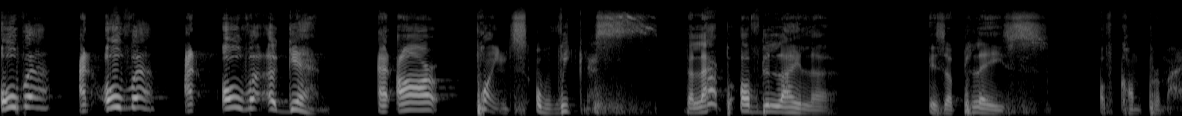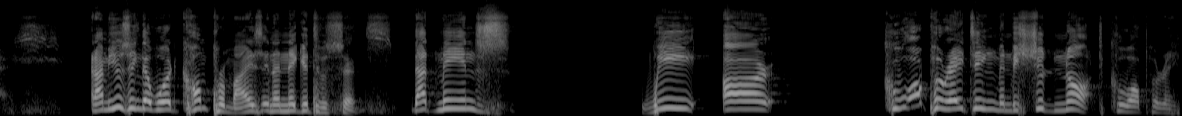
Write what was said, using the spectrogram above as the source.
over and over over again at our points of weakness. The lap of Delilah is a place of compromise. And I'm using the word compromise in a negative sense. That means we are cooperating when we should not cooperate.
